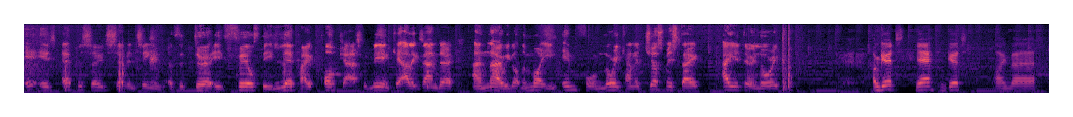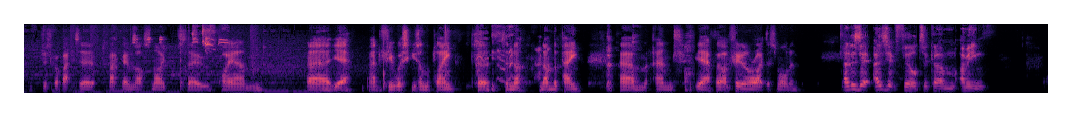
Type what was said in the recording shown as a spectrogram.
It is episode 17 of the Dirty, Filthy Lip Out podcast with me and Kit Alexander. And now we got the mighty informed Laurie Canter just missed out. How you doing, Laurie? I'm good. Yeah, I'm good. I'm uh, just got back to back home last night, so I am. Uh, yeah, I had a few whiskies on the plane to, to numb the pain, um, and yeah, but I'm feeling all right this morning. How does it how does it feel to come? I mean,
